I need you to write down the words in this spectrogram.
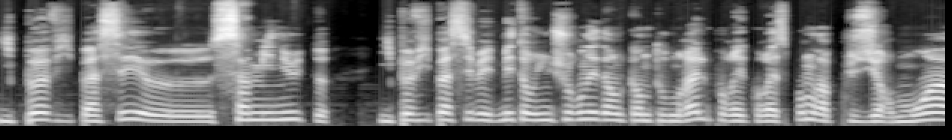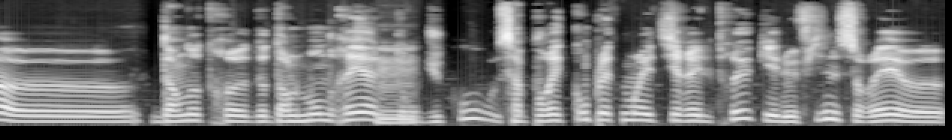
ils peuvent y passer euh, 5 minutes. Ils peuvent y passer, mais mettons une journée dans le Quantum Realm pourrait correspondre à plusieurs mois euh, dans notre dans le monde réel. Mhm. Donc du coup, ça pourrait complètement étirer le truc et le film serait euh,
